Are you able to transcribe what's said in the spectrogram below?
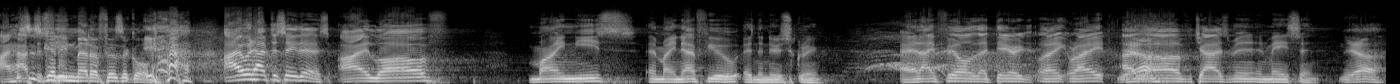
I have This is to getting see, metaphysical. I would have to say this. I love my niece and my nephew in the new Scream. And I feel that they're like, right? I love Jasmin and Mason. Yeah.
